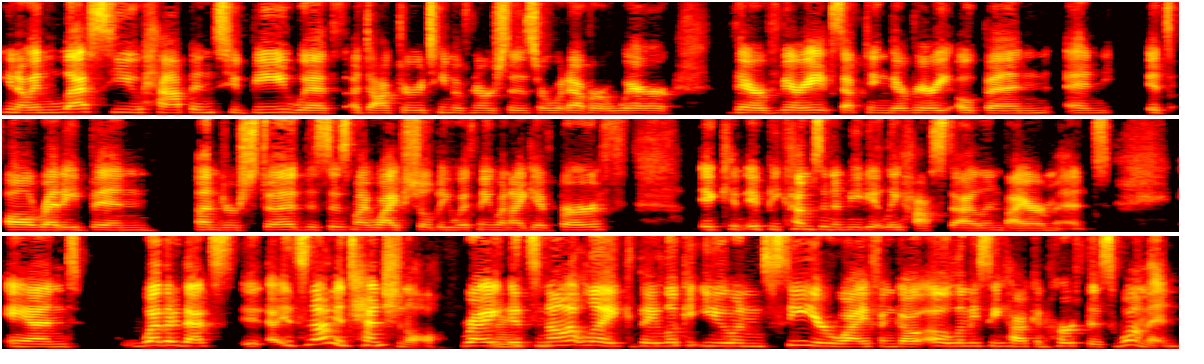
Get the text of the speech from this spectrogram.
you know unless you happen to be with a doctor or a team of nurses or whatever where they're very accepting they're very open and it's already been understood this is my wife she'll be with me when i give birth it can it becomes an immediately hostile environment and whether that's it's not intentional right? right? it's not like they look at you and see your wife and go oh let me see how i can hurt this woman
